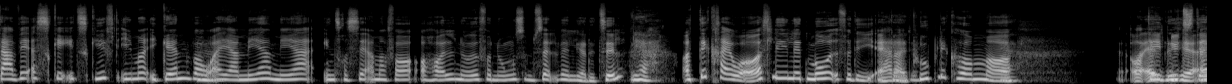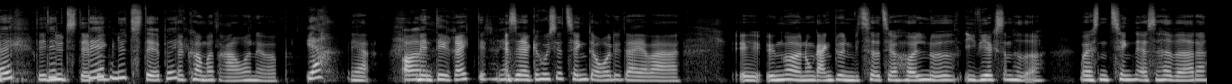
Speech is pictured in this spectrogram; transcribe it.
der er ved at ske et skift i mig igen, hvor mm. jeg mere og mere interesserer mig for at holde noget for nogen, som selv vælger det til. ja. Og det kræver også lige lidt mod, fordi er der et det. publikum og, Ja. Og Det er alt et det nyt her. step. Ikke? Det er et nyt step, Det er et nyt step, Der ikke? kommer dragerne op. Ja. Ja. Og, Men det er rigtigt. Ja. Altså, jeg kan huske, at jeg tænkte over det, da jeg var øh, yngre, og nogle gange blev inviteret til at holde noget i virksomheder, hvor jeg sådan tænkte, når jeg så havde været der,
